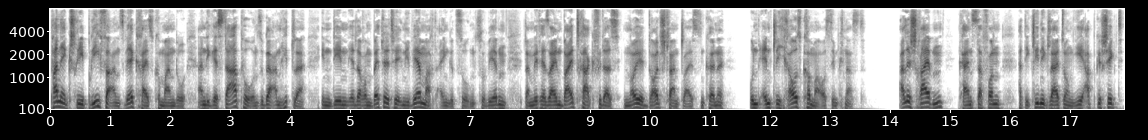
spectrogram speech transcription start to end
Panek schrieb Briefe ans Wehrkreiskommando, an die Gestapo und sogar an Hitler, in denen er darum bettelte, in die Wehrmacht eingezogen zu werden, damit er seinen Beitrag für das neue Deutschland leisten könne und endlich rauskomme aus dem Knast. Alle Schreiben, keins davon hat die Klinikleitung je abgeschickt,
